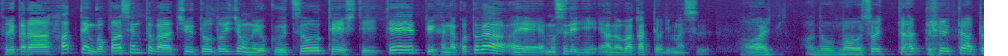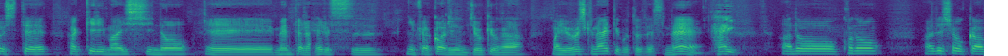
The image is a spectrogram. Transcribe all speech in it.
それから8.5%が中等度以上の抑うつを呈していてというふうなことが、えー、もうすでにあの分かっております。はい。あのもうそういったデータとしてはっきりまあ医師の、えー、メンタルヘルスに関わるような状況がまあよろしくないということですね。はい。あのこのあれでしょうか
